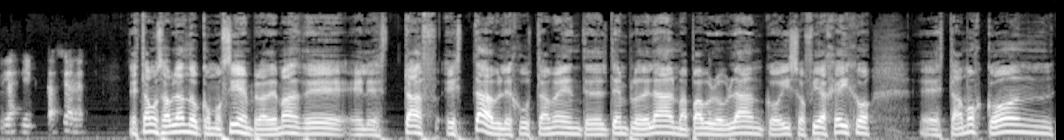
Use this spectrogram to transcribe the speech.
Y las limitaciones. Estamos hablando, como siempre, además de el staff estable justamente del Templo del Alma, Pablo Blanco y Sofía Geijo, eh, estamos con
